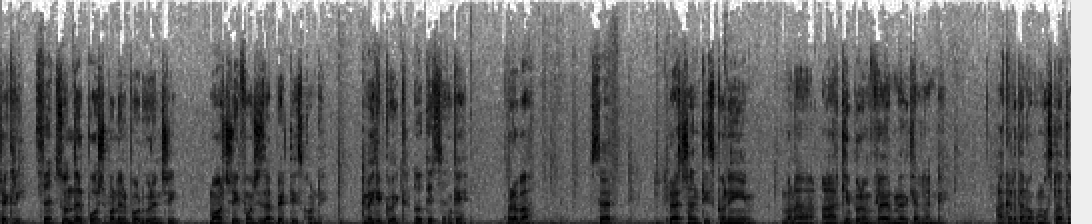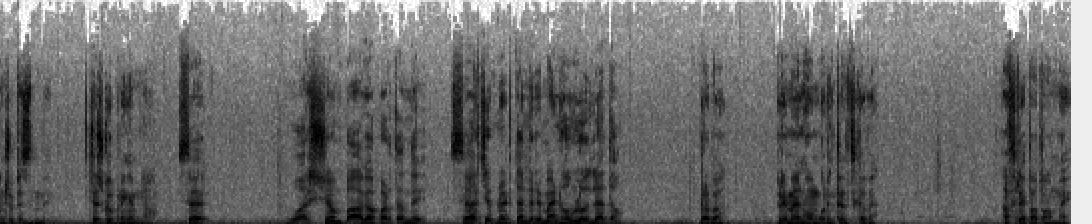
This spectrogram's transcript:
Chakri Sir? Sundar post mortem report గురించి మార్చరీ ఫోన్ చేసి అప్డేట్ తీసుకోండి. Make it quick Okay, sir. Okay Prabha. Sir. Rachana తీసుకొని మన ఆర్కేపురం ఫ్లైఓవర్ మీదకి వెళ్ళండి. అక్కడ తను ఒక ముస్తాతను చూపిస్తుంది. జస్ట్ గో బ్రింగ్ నా సార్ వర్షం బాగా పడుతుంది. సార్ చెప్పినట్టు తను రిమైండ్ హోమ్లో వదిలేద్దాం. ప్రభా రిమాన్ హోమ్ గురించి తెలుసు కదా? అసలే పాప అమ్మాయి.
